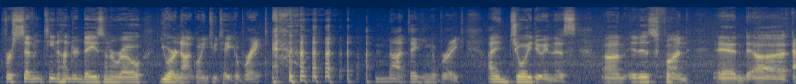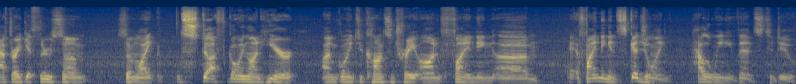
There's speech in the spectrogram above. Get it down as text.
for 1700 days in a row, you are not going to take a break. I'm not taking a break. I enjoy doing this. Um, it is fun. And uh, after I get through some some like stuff going on here, I'm going to concentrate on finding um, finding and scheduling Halloween events to do.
